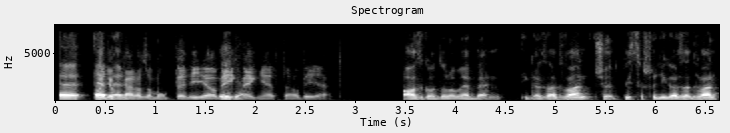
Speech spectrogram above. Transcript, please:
E, Vagy akár az a Montpellier, amelyik igen. megnyerte a BL-t. Azt gondolom, ebben igazad van, sőt, biztos, hogy igazad van.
